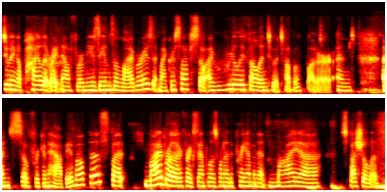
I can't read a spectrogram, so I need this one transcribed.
doing a pilot right now for museums and libraries at Microsoft, so I really fell into a tub of butter and I'm so freaking happy about this, but my brother for example is one of the preeminent Maya specialists.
